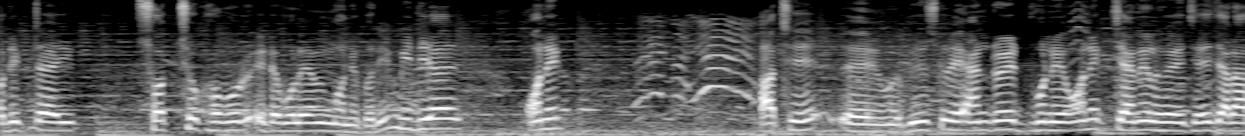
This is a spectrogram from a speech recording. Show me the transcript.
অনেকটাই স্বচ্ছ খবর এটা বলে আমি মনে করি। মিডিয়ায় অনেক আছে বিশেষ করে অ্যান্ড্রয়েড ফোনে অনেক চ্যানেল হয়েছে যারা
